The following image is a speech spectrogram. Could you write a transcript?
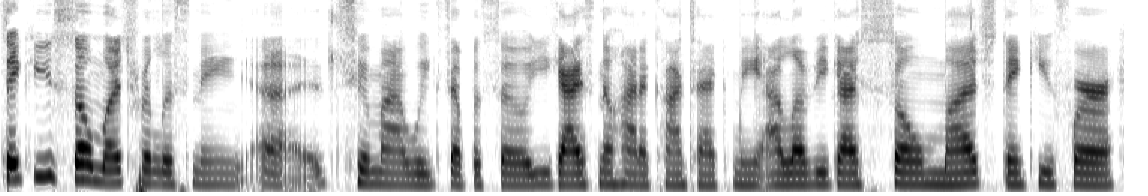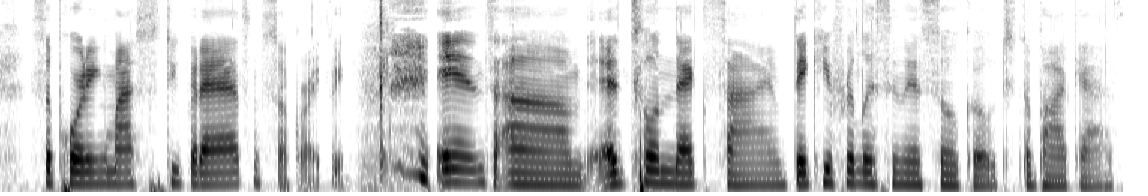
Thank you so much for listening uh, to my week's episode. You guys know how to contact me. I love you guys so much. Thank you for supporting my stupid ass. I'm so crazy. And um, until next time, thank you for listening to Soul Coach, the podcast.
